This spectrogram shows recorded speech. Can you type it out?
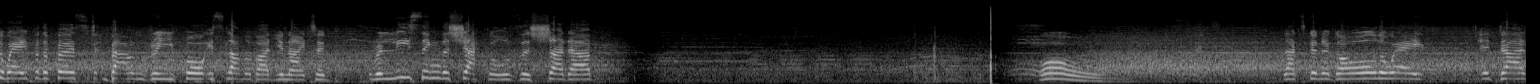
away for the first boundary for Islamabad United. Releasing the shackles, the Shadab. Oh. That's going to go all the way. It does,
